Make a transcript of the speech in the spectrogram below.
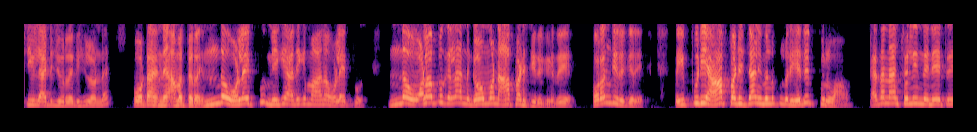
சீல் அடிச்சு விடுற விசில் ஒன்று போட்டா என்ன அமர்த்துற இந்த உழைப்பு மிக அதிகமான உழைப்பு. இந்த உழைப்புக்கெல்லாம் அந்த கவர்மெண்ட் ஆப்படிச்சு இருக்குது குறைஞ்சு இருக்குது இப்ப இப்படி ஆப்படித்தால் இவனுக்குள்ள ஒரு எதிர்ப்பு உருவாகும் அதை நான் சொல்லியிருந்தேன் நேற்று.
